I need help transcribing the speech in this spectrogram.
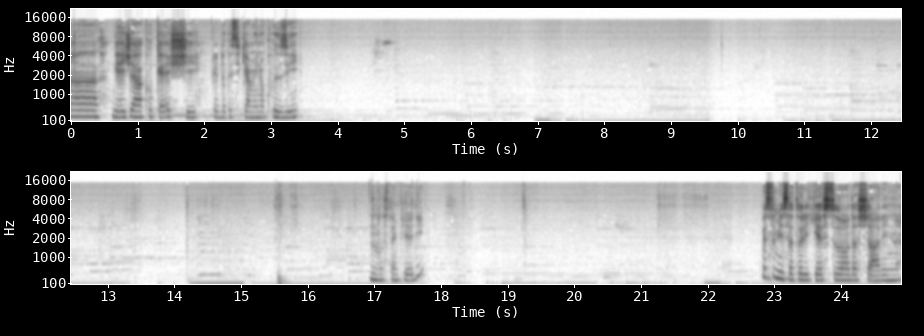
una geisha kokeshi, credo che si chiamino così. Non sta in piedi. Questo mi è stato richiesto da Sharin.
